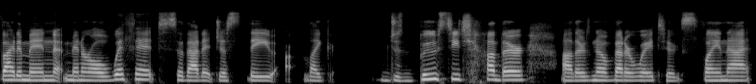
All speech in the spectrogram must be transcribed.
vitamin mineral with it so that it just, they like just boost each other. Uh, there's no better way to explain that.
